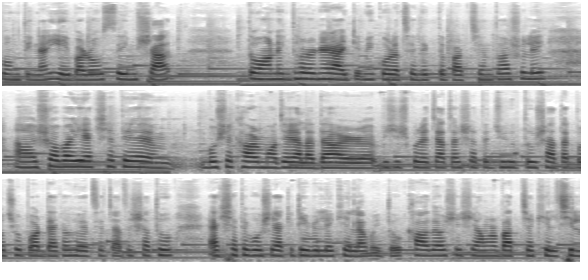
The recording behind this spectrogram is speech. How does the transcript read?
কমতি নাই। এবারও সেম স্বাদ। তো অনেক ধরনের আইটেমই করেছে দেখতে পাচ্ছেন। তো আসলে সবাই একসাথে বসে খাওয়ার মজাই আলাদা। আর বিশেষ করে চাচার সাথে যেহেতু সাত আট বছর পর দেখা হয়েছে, চাচার সাথেও একসাথে বসে একই টেবিলে খেলাম। ওই তো খাওয়া দাওয়া শেষে আমার বাচ্চা খেলছিল।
